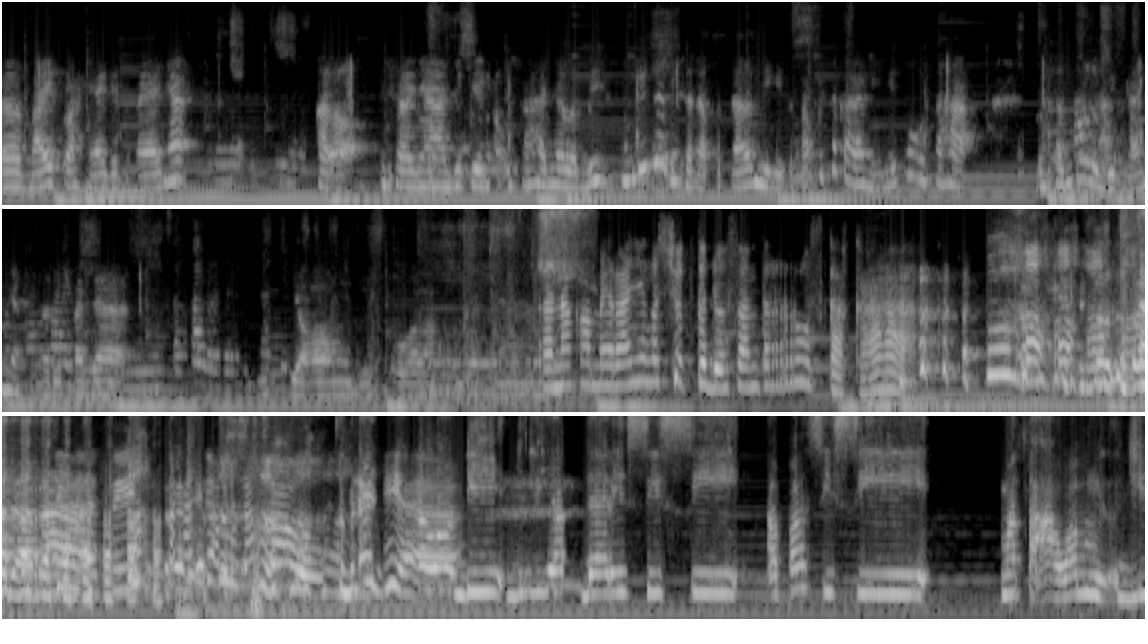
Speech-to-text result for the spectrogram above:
eh, baik lah ya gitu kayaknya kalau misalnya Ji Pyong usahanya lebih mungkin dia bisa dapat Dalmi gitu tapi sekarang ini tuh usaha dosen tuh lebih banyak daripada Ji Pyong gitu lihatnya Karena kameranya nge-shoot ke dosan terus, kakak. itu sutradara Iya sih? Kan nggak pernah tahu. Sebenarnya Iya. kalau di, dilihat dari sisi apa sisi mata awam gitu, Ji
